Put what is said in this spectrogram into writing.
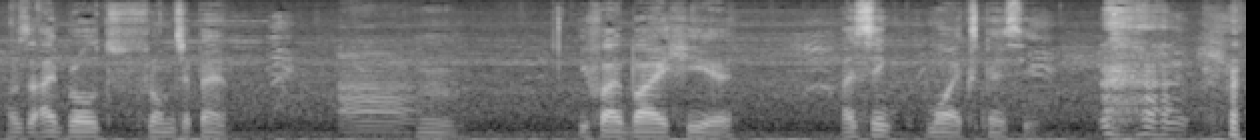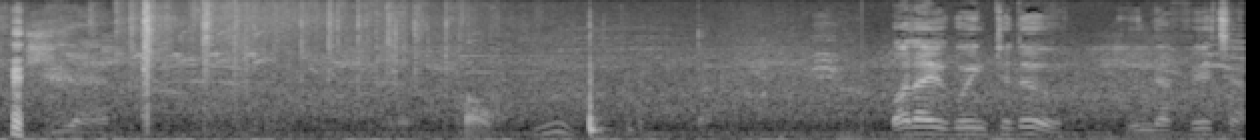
Because I brought from Japan. Ah. Mm. If I buy here, I think more expensive. yeah. Wow. What are you going to do in the future?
